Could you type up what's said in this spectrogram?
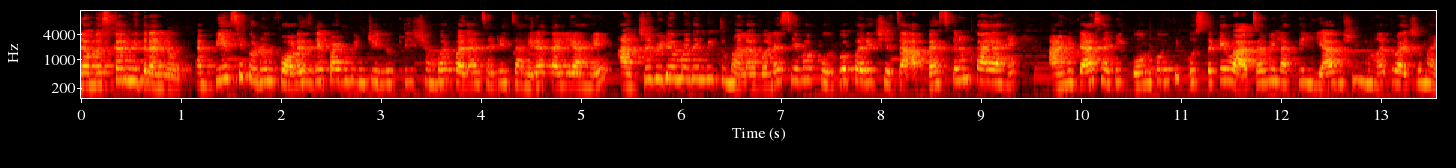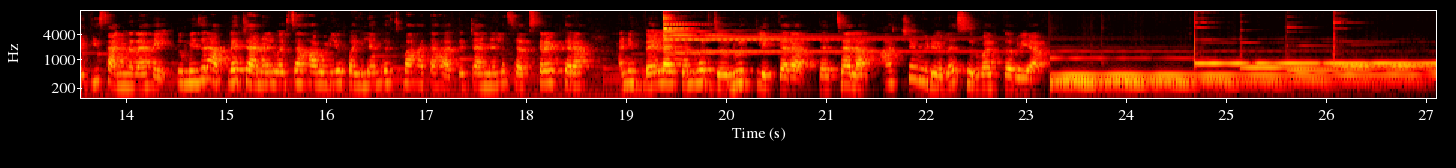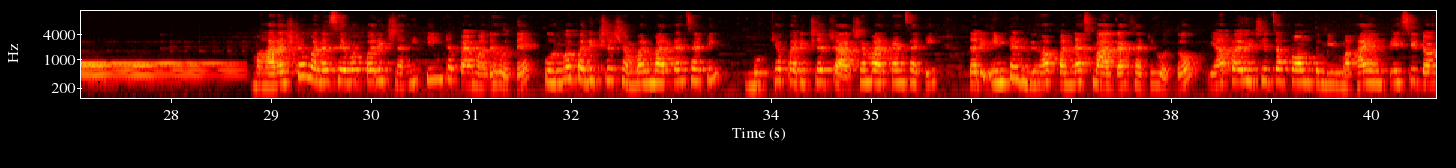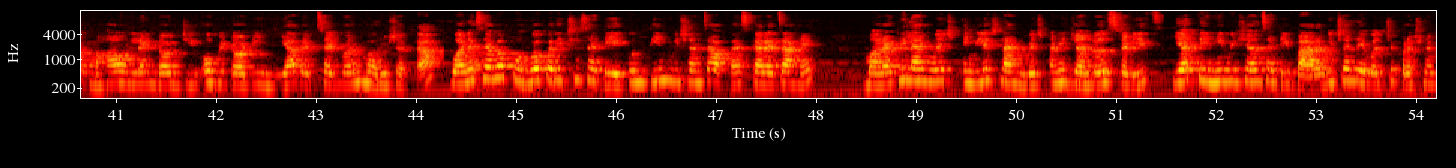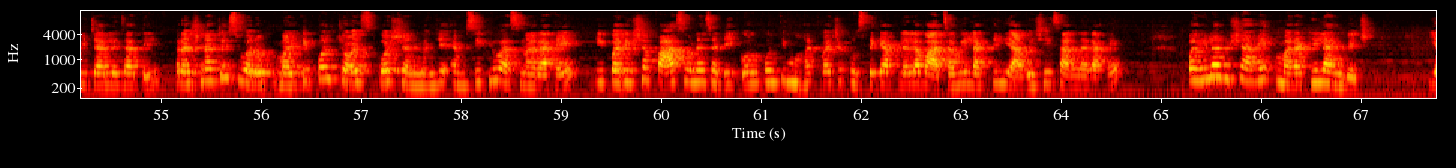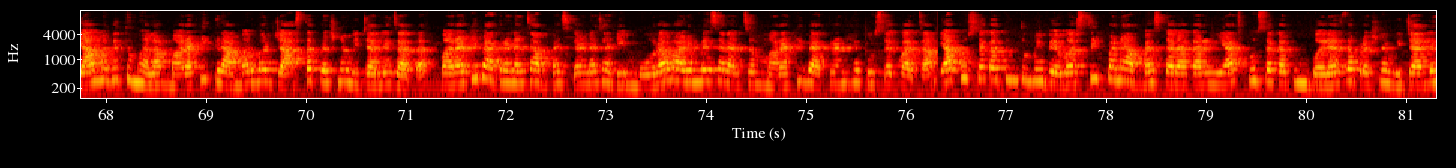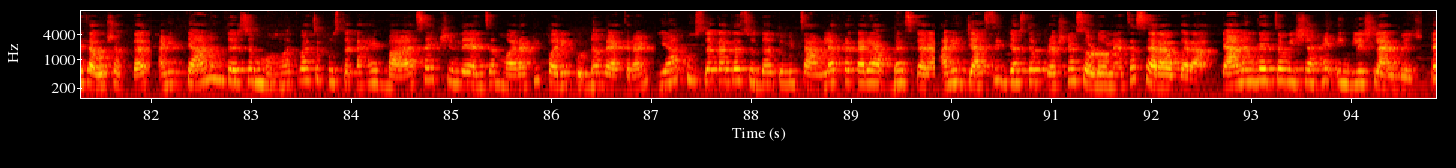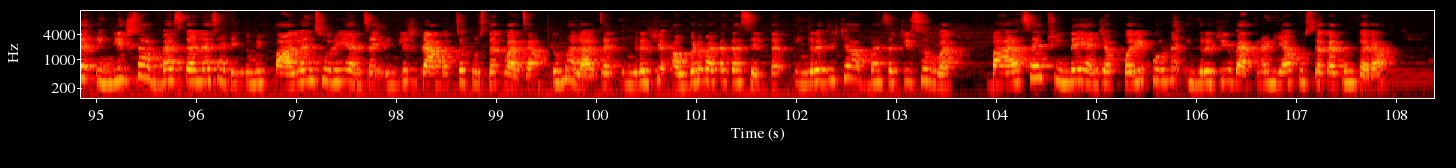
नमस्कार मित्रांनो. एमपीएससी कडून फॉरेस्ट डिपार्टमेंटची नुकतीच शंभर पदांसाठी जाहिरात आली आहे. आजच्या व्हिडिओमध्ये मी तुम्हाला वनसेवा पूर्व परीक्षेचा अभ्यासक्रम काय आहे आणि त्यासाठी कोणकोणती पुस्तके वाचावी लागतील याविषयी महत्वाची माहिती सांगणार आहे. तुम्ही जर आपल्या चॅनलवरचा हा व्हिडिओ पहिल्यांदाच पाहत आहात तर चॅनलला सबस्क्राईब करा आणि बेल आयकॉनवर जरूर क्लिक करा. तर चला आजच्या व्हिडिओला सुरुवात करूया. महाराष्ट्र वनसेवा परीक्षा ही तीन टप्प्यामध्ये होते. पूर्व परीक्षा शंभर मार्कांसाठी मुख्य परीक्षा चारशे मार्कांसाठी तर इंटरव्ह्यू हा पन्नास मार्कांसाठी होतो. या परीक्षेचा फॉर्म तुम्ही Maha MPSC dot Maha online dot GOV dot in या वेबसाईट वरून भरू शकता. वनसेवा पूर्व परीक्षेसाठी एकूण तीन विषयांचा अभ्यास करायचा आहे. मराठी लँग्वेज इंग्लिश लँग्वेज आणि जनरल स्टडीज या तिन्ही विषयांसाठी बारावीच्या लेवलचे प्रश्न विचारले जातील. प्रश्नाचे स्वरूप मल्टिपल चॉईस क्वेश्चन म्हणजे एमसीक्यू असणार आहे. ही परीक्षा पास होण्यासाठी कोणकोणती महत्वाची पुस्तके आपल्याला वाचावी लागतील याविषयी सांगणार आहे. पहिला विषय आहे मराठी लँग्वेज यामध्ये तुम्हाला मराठी ग्रामरवर जास्त प्रश्न विचारले जातात. मराठी व्याकरणाचा अभ्यास करण्यासाठी मोरा वाळिंबे सरांचं मराठी व्याकरण हे पुस्तक वाचा. या पुस्तकातून तुम्ही व्यवस्थितपणे अभ्यास करा कारण याच पुस्तकातून बऱ्याचदा प्रश्न विचारले जाऊ शकतात. आणि त्यानंतरचं महत्वाचं पुस्तक आहे बाळासाहेब शिंदे यांचं मराठी परिपूर्ण व्याकरण. या पुस्तकाचा सुद्धा तुम्ही चांगल्या प्रकारे अभ्यास करा आणि जास्तीत जास्त प्रश्न सोडवण्याचा सराव करा. त्यानंतरचा विषय आहे इंग्लिश लँग्वेज. तर इंग्लिशचा अभ्यास करण्यासाठी तुम्ही पालन सूर्य यांचं इंग्लिश ग्रामरचं पुस्तक वाचा. तुम्हाला जर इंग्रजी अवघड वाटत असेल तर इंग्रजीच्या अभ्यासाची सुरुवात बाळासाहेब शिंदे यांच्या परिपूर्ण इंग्रजी व्याकरण या पुस्तकातून करा.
